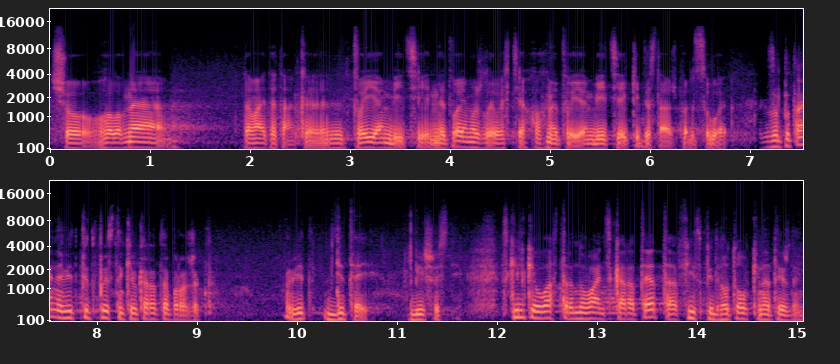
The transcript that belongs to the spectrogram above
що головне. Давайте так, твої амбіції, не твої можливості, а головне твої амбіції, які ти ставиш перед собою. Запитання від підписників Карате Project. Від дітей в більшості. Скільки у вас тренувань з карате та фізпідготовки на тиждень?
